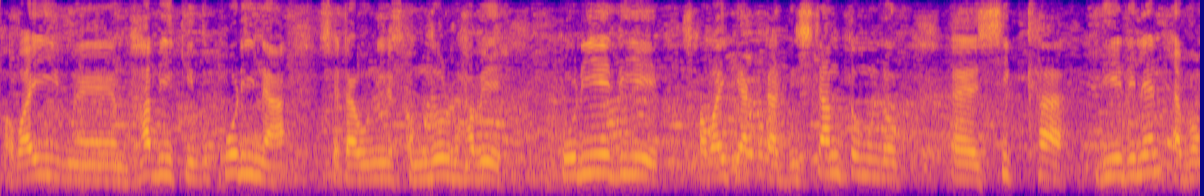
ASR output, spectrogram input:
সবাই ভাবি কিন্তু করি না, সেটা উনি সুন্দরভাবে করিয়ে দিয়ে সবাইকে একটা দৃষ্টান্তমূলক শিক্ষা দিয়ে দিলেন এবং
